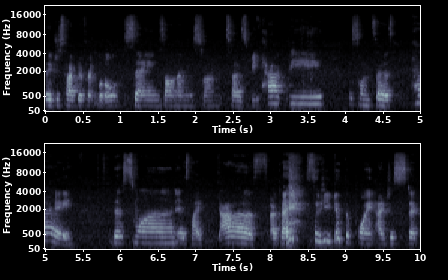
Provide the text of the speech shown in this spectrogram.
They just have different little sayings on them. This one says, be happy. This one says, hey. This one is like, yes. Okay, so you get the point. I just stick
